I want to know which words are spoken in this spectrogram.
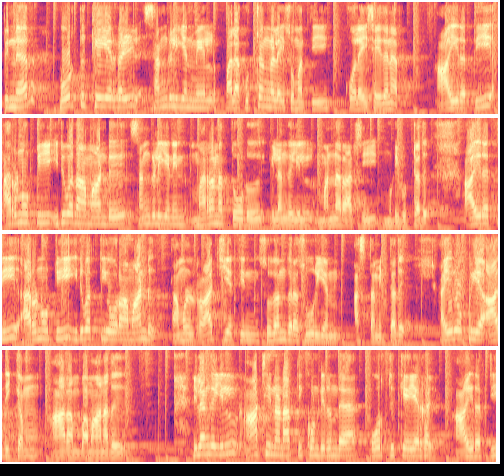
பின்னர் போர்த்துக்கேயர்கள் சங்கிலியன் மேல் பல குற்றங்களை சுமத்தி கொலை செய்தனர். ஆயிரத்தி அறுநூற்றி இருபதாம் ஆண்டு சங்கிலியனின் மரணத்தோடு இலங்கையில் மன்னராட்சி முடிவுற்றது. ஆயிரத்தி அறுநூற்றி இருபத்தி ஓராம் ஆண்டு தமிழ் ராச்சியத்தின் சுதந்திர சூரியன் அஸ்தமித்தது. ஐரோப்பிய ஆதிக்கம் ஆரம்பமானது. இலங்கையில் ஆட்சி நடாத்தி கொண்டிருந்த போர்த்துக்கேயர்கள் ஆயிரத்தி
